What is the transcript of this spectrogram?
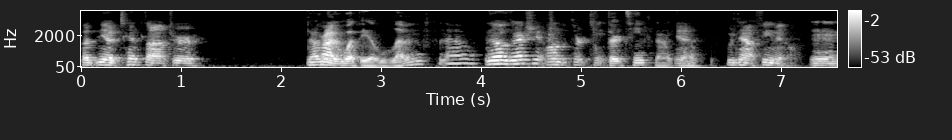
But you know, tenth Doctor. They're on what the eleventh now, No, they're actually on the thirteenth. thirteenth now. Yeah, who's now female. hmm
